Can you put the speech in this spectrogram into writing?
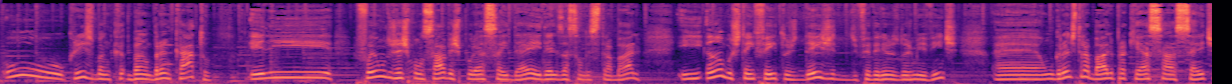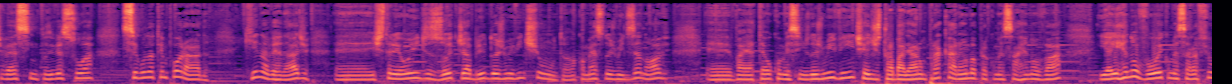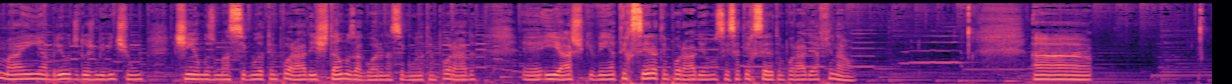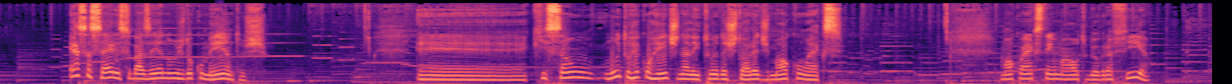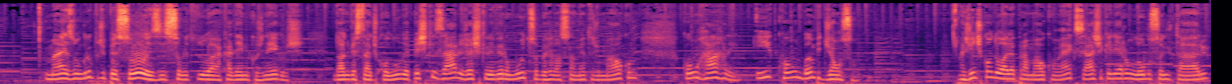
O Chris Brancato ele foi um dos responsáveis por essa ideia e idealização desse trabalho e ambos têm feito desde de fevereiro de 2020 é, um grande trabalho para que essa série tivesse inclusive a sua segunda temporada que na verdade é, estreou em 18 de abril de 2021 então ela começa em 2019 é, vai até o comecinho de 2020 eles trabalharam pra caramba para começar a renovar e aí renovou e começaram a filmar em abril de 2021 tínhamos uma segunda temporada e estamos agora na segunda temporada é, e acho que vem a terceira temporada e eu não sei se a terceira temporada é a final. Ah, essa série se baseia nos documentos é, que são muito recorrentes na leitura da história de Malcolm X. Malcolm X tem uma autobiografia, mas um grupo de pessoas, e sobretudo acadêmicos negros da Universidade de Columbia, pesquisaram e já escreveram muito sobre o relacionamento de Malcolm com Harlem e com Bump Johnson. A gente, quando olha para Malcolm X, acha que ele era um lobo solitário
